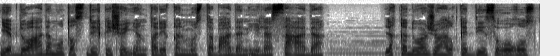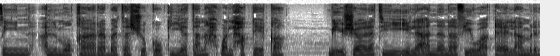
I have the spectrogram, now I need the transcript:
يبدو عدم تصديق شيء طريقا مستبعدا إلى السعادة. لقد واجه القديس أغسطين المقاربة الشكوكية نحو الحقيقة بإشارته إلى أننا في واقع الأمر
